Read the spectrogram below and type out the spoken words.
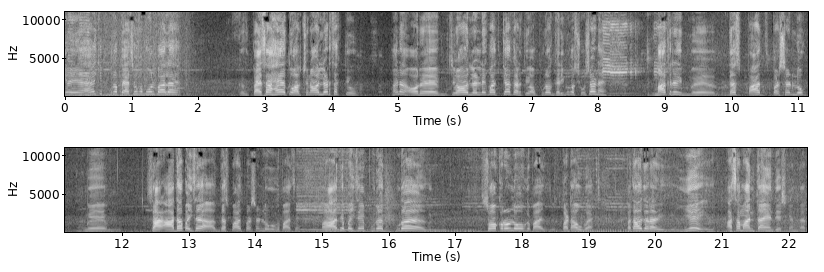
यह है कि पूरा पैसों का बोलबाला है। पैसा है तो आप चुनाव लड़ सकते हो है ना? और चुनाव लड़ने के बाद क्या करते हो आप? पूरा गरीबों का शोषण है। मात्र दस पाँच परसेंट लोग आधा पैसा दस पाँच परसेंट लोगों के पास है। और आधे पैसे में पूरा पूरा सौ करोड़ लोगों के पास बटा हुआ है। बताओ जरा ये असमानताएँ हैं देश के अंदर।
